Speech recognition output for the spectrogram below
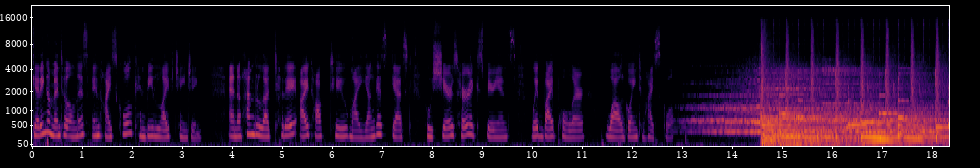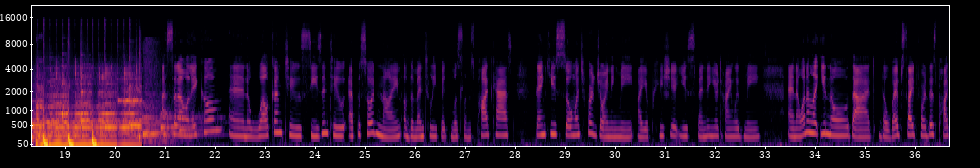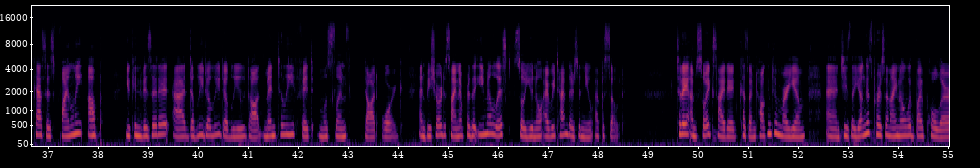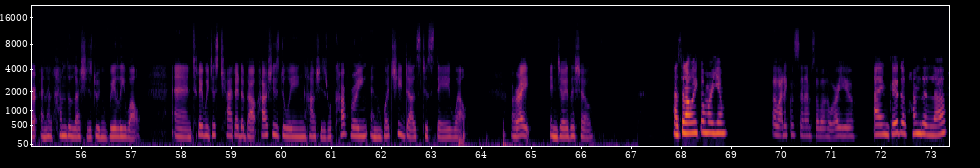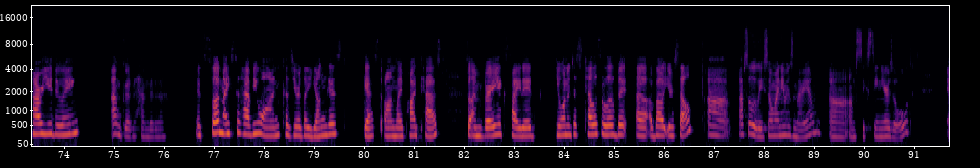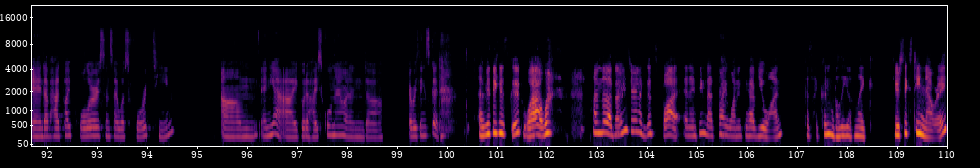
getting a mental illness in high school can be life changing. And Alhamdulillah, today I talked to my youngest guest who shares her experience with bipolar while going to high school. Assalamu alaikum and welcome to season 2 episode 9 of the Mentally Fit Muslims podcast. Thank you so much for joining me. I appreciate you spending your time with me. And I want to let you know that the website for this podcast is finally up. You can visit it at www.mentallyfitmuslims.org and be sure to sign up for the email list so you know every time there's a new episode. Today, I'm so excited because I'm talking to Maryam, and she's the youngest person I know with bipolar, and Alhamdulillah, she's doing really well. And today we just chatted about how she's doing, how she's recovering, and what she does to stay well. All right, enjoy the show. Assalamu alaikum, Maryam. Oh, alaikum salam, Saba. How are you? I'm good, alhamdulillah. How are you doing? I'm good, alhamdulillah. It's so nice to have you on because you're the youngest guest on my podcast. So I'm very excited. Do you want to just tell us a little bit uh, about yourself? Uh, absolutely. So my name is Maryam. Uh, I'm 16 years old, and I've had bipolar since I was 14. Um, and yeah, I go to high school now, and uh, everything's good. Everything is good. Wow. Alhamdulillah, that means you're in a good spot, and I think that's why I wanted to have you on, because I couldn't believe I'm like, you're 16 now, right?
